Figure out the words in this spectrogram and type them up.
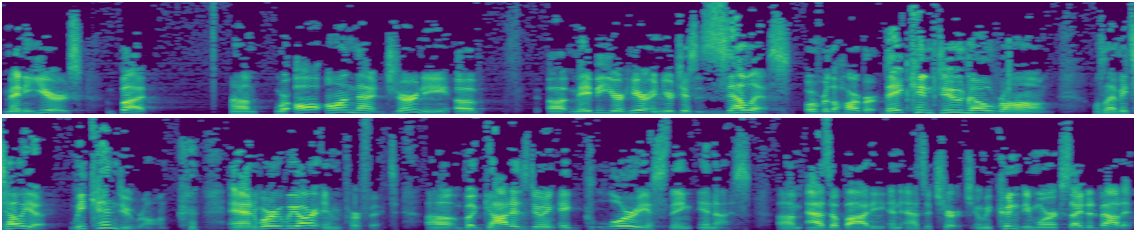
many years, but um, we're all on that journey of uh, maybe you're here and you're just zealous over the harbor. They can do no wrong. Well, let me tell you, we can do wrong. and we're, we are imperfect. Uh, but God is doing a glorious thing in us um, as a body and as a church. And we couldn't be more excited about it.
